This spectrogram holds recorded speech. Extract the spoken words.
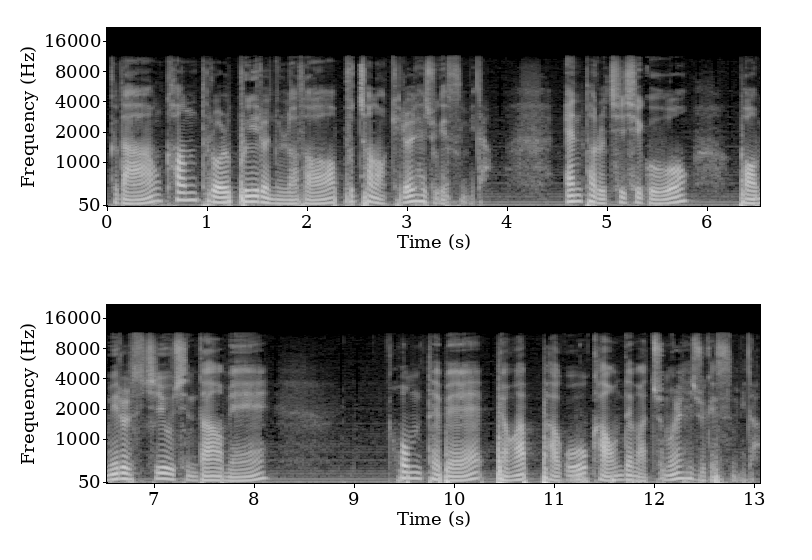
그 다음 컨트롤 V를 눌러서 붙여넣기를 해주겠습니다. 엔터를 치시고 범위를 씌우신 다음에 홈 탭에 병합하고 가운데 맞춤을 해주겠습니다.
